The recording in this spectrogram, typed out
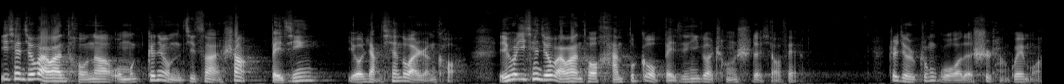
一千九百万头呢，我们根据我们计算，上北京有两千多万人口，也就是说一千九百万头还不够北京一个城市的消费。这就是中国的市场规模。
